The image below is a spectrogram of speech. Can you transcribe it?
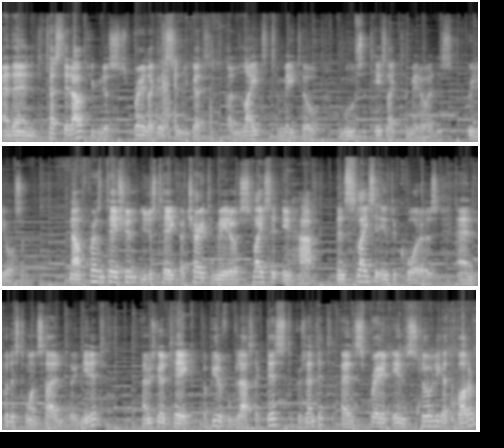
And then to test it out, you can just spray it like this and you get a light tomato mousse that tastes like tomato and is really awesome. Now for presentation, you just take a cherry tomato, slice it in half, then slice it into quarters and put this to one side until you need it. I'm just going to take a beautiful glass like this to present it and spray it in slowly at the bottom.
